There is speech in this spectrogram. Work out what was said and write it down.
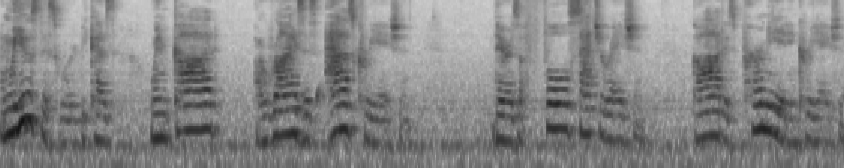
And we use this word because when God arises as creation, there is a full saturation. God is permeating creation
